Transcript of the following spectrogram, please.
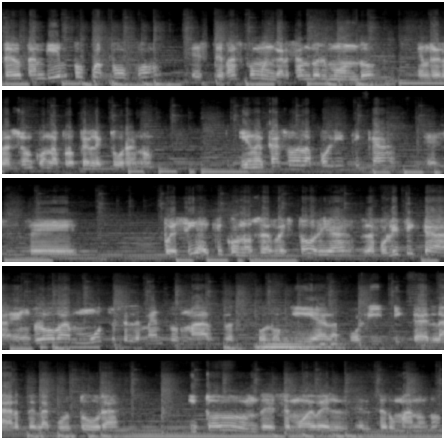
pero también poco a poco este vas como engarzando el mundo en relación con la propia lectura, ¿no? Y en el caso de la política, este, pues sí hay que conocer la historia. La política engloba muchos elementos más, la psicología, la política, el arte, la cultura y todo donde se mueve el, ser humano, ¿no?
